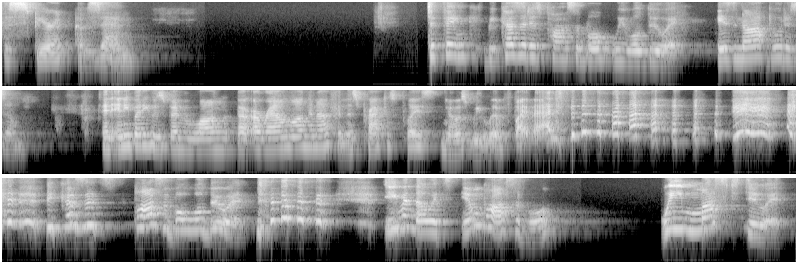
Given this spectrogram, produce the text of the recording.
the spirit of Zen. To think because it is possible, we will do it is not Buddhism. And anybody who's been long uh, around long enough in this practice place knows we live by that. because it's possible, we'll do it. Even though it's impossible, we must do it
